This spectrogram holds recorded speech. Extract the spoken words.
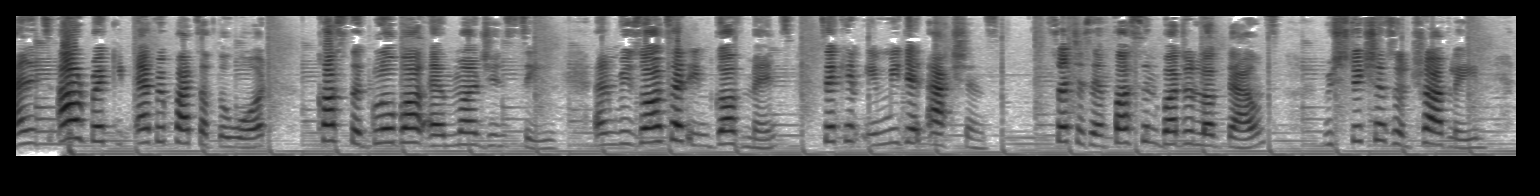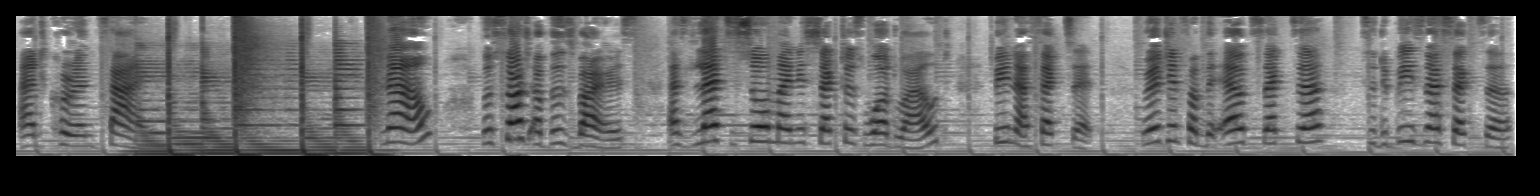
And its outbreak in every part of the world caused a global emergency and resulted in governments taking immediate actions, such as enforcing border lockdowns restrictions on traveling, and quarantine. Now, the surge of this virus has led to so many sectors worldwide being affected, ranging from the health sector to the business sector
